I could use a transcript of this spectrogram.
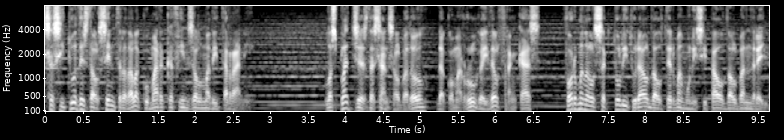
se situa des del centre de la comarca fins al Mediterrani. Les platges de Sant Salvador, de Comarruga i del Francàs formen el sector litoral del terme municipal del Vendrell,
